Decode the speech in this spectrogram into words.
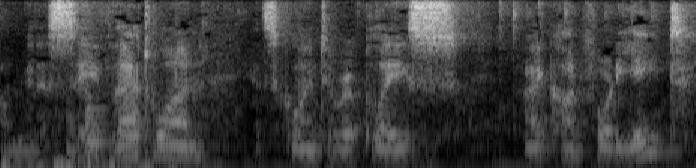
I'm going to save that one. It's going to replace icon 48.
